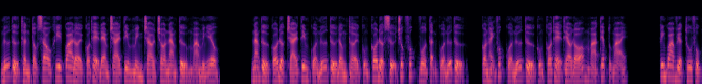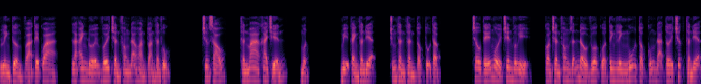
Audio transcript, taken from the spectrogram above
Nữ tử thần tộc sau khi qua đời có thể đem trái tim mình trao cho nam tử mà mình yêu. Nam tử có được trái tim của nữ tử đồng thời cũng có được sự chúc phúc vô tận của nữ tử, còn hạnh phúc của nữ tử cũng có thể theo đó mà tiếp tục mãi. Kinh qua việc thu phục linh tưởng và tế qua, Lạc Anh đối với Trần Phong đã hoàn toàn thần phục. Chương 6, Thần Ma khai chiến, 1. Mị cảnh thần điện, chúng thần thần tộc tụ tập. Châu Tế ngồi trên vương ỷ, còn Trần Phong dẫn đầu vua của tinh linh ngũ tộc cũng đã tới trước thần điện.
